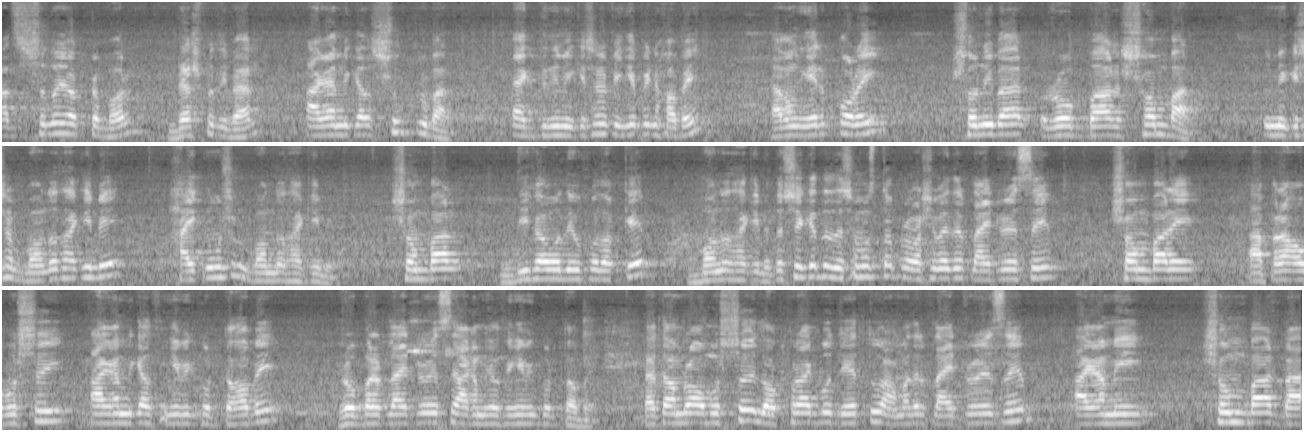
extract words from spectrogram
আজ ষোলোই অক্টোবর, বৃহস্পতিবার, আগামীকাল শুক্রবার। একদিন ইমিগ্রেশনের ফিঙ্গারপ্রিন্ট হবে এবং এরপরেই শনিবার, রোববার, সোমবার ইমিগ্রেশন বন্ধ থাকিবে হাইকমিশন বন্ধ থাকিবে। সোমবার দীপাবলি উপলক্ষে বন্ধ থাকিবে। তো সেক্ষেত্রে যে সমস্ত প্রবাসী ভাইদের ফ্লাইট রয়েছে, সোমবারে আপনারা অবশ্যই আগামীকাল ফিঙ্গারপ্রিন্ট করতে হবে। রোববার ফ্লাইট রয়েছে, আগামীকাল ফিঙ্গারপ্রিন্ট করতে হবে। তাই তো আমরা অবশ্যই লক্ষ্য রাখব, যেহেতু আমাদের ফ্লাইট রয়েছে, আগামী সোমবার বা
